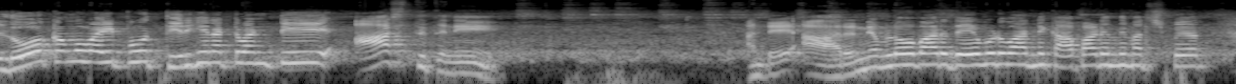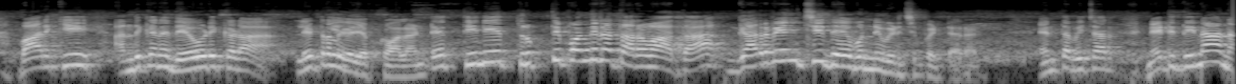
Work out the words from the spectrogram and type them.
లోకము వైపు తిరిగినటువంటి ఆ స్థితిని అంటే ఆ అరణ్యంలో వారు దేవుడు వారిని కాపాడింది మర్చిపోయారు. వారికి అందుకనే దేవుడు ఇక్కడ లిటరల్గా చెప్పుకోవాలంటే తిని తృప్తి పొందిన తర్వాత గర్వించి దేవుణ్ణి విడిచిపెట్టారంట. ఎంత విచారం? నేటి దినాన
